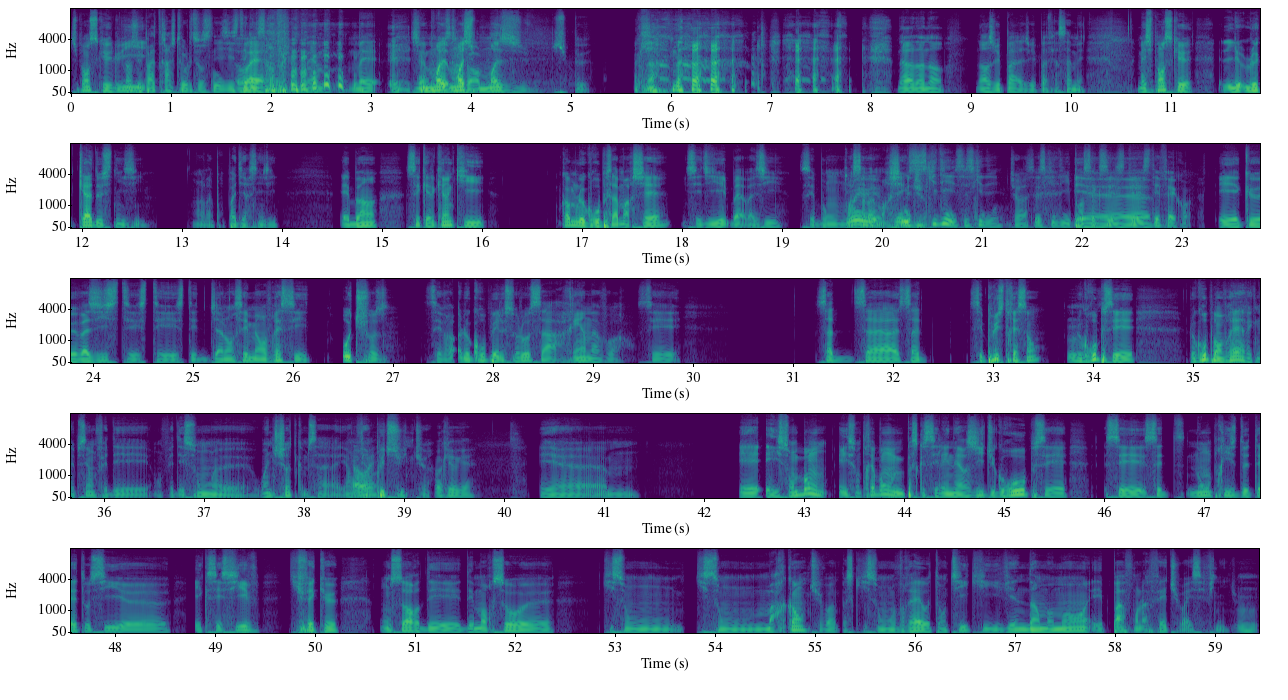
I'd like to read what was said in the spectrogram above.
je pense que lui. Non, c'est pas trash talk sur Sneezy, c'était Ouais, mais, mais J'aime moi, moi, je, moi je, je peux. Non, non, non, non, non, je vais pas, je vais pas faire ça. Mais, mais je pense que le, le cas de Sneezy, voilà, pour pas dire Sneezy, eh ben, c'est quelqu'un qui, comme le groupe ça marchait, il s'est dit, bah vas-y, c'est bon, moi Oui, ça va marcher. Mais c'est ce qu'il dit, c'est ce qu'il dit. Tu vois. C'est ce qu'il dit. Il pensait que c'était euh, c'était fait, quoi. et que vas-y, c'était- c'était c'était déjà lancé, mais en vrai, c'est autre chose. C'est vrai, le groupe et le solo, ça a rien à voir. C'est ça, ça, ça, c'est plus stressant. Le Mhm. groupe, c'est le groupe en vrai avec Nepsi, on fait des, on fait des sons euh, one shot comme ça et on Ah revient ouais? plus dessus, tu vois. Ok, ok. Et, euh, et et ils sont bons et ils sont très bons parce que c'est l'énergie du groupe, c'est c'est cette non prise de tête aussi euh, excessive qui fait que on sort des, des morceaux qui sont qui sont marquants, tu vois, parce qu'ils sont vrais, authentiques, ils viennent d'un moment et paf, on l'a fait, tu vois, et c'est fini. tu vois. Mhm.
